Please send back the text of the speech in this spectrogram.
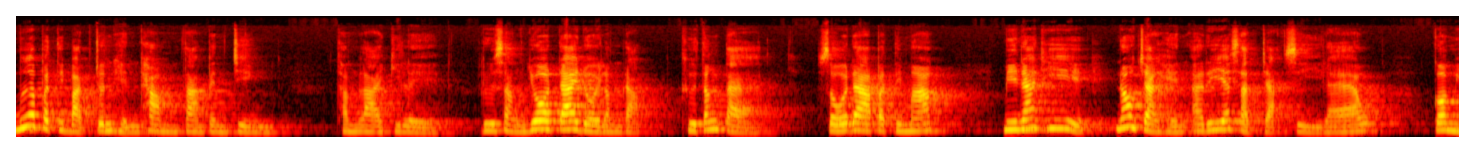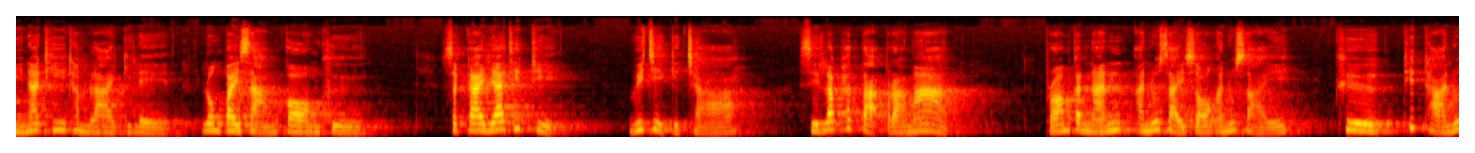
เมื่อปฏิบัติจนเห็นธรรมตามเป็นจริงทำลายกิเลส หรือสั่งโยชน์ได้โดยลำดับ คือตั้งแต่ โสดาปฏิมักมีหน้าที่นอกจากเห็นอริยสัจจะสี่แล้ว ก็มีหน้าที่ทำลายกิเลส ลงไปสามกองคือ สกายทิฏฐิ วิจิกิจฉาศิลพัตตปรามาตพร้อมกันนั้นอนุสัยสองอนุสัย คือทิฏฐานุ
